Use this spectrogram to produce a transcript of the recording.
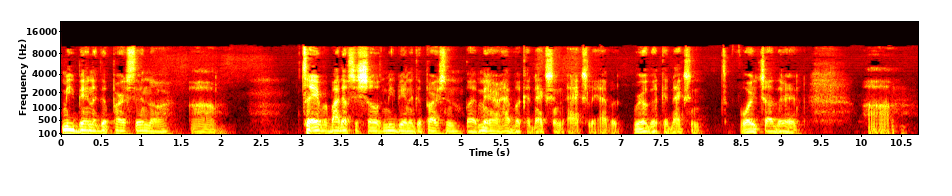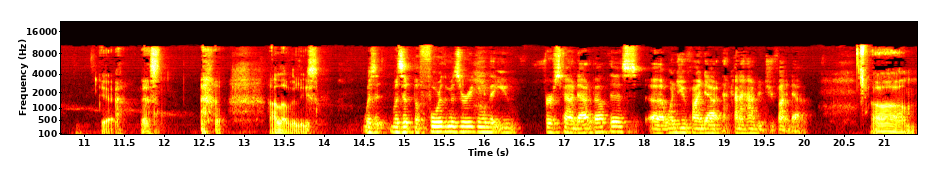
me being a good person, or um, to everybody else it shows me being a good person. But me and her have a connection, actually have a real good connection to, for each other, and um, yeah, that's I love Elise. Was it was it before the Missouri game that you first found out about this? Uh, when did you find out? Kind of how did you find out? Um,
